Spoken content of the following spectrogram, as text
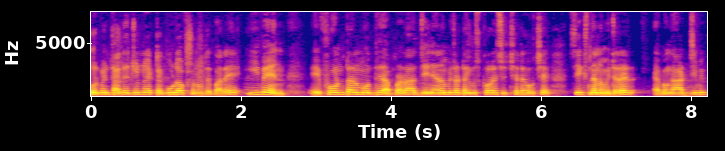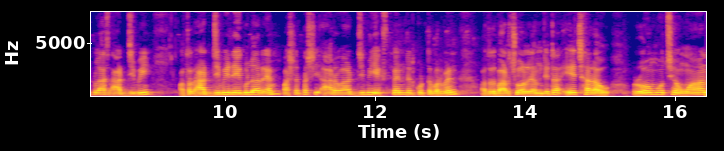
করবেন, তাদের জন্য একটা গুড অপশন হতে পারে। ইভেন এই ফোনটার মধ্যে আপনারা যে ন্যানোমিটারটা ইউজ করেছে, সেটা হচ্ছে সিক্স ন্যানোমিটারের এবং আট জিবি প্লাস আট জিবি অর্থাৎ আট জিবি রেগুলার র্যাম পাশাপাশি আরও আট জিবি এক্সপেন্ডেড করতে পারবেন, অর্থাৎ ভার্চুয়াল র্যাম যেটা। এছাড়াও রোম হচ্ছে one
